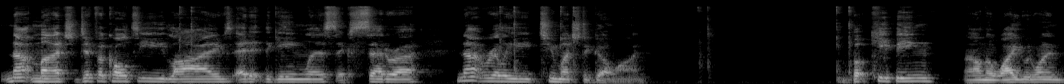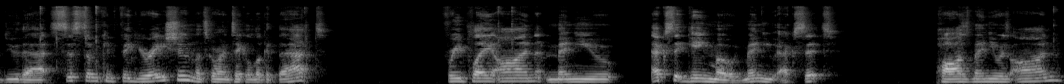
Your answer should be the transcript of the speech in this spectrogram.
not much. Difficulty, lives, edit the game list, etc. Not really too much to go on. Bookkeeping, I don't know why you would want to do that. System configuration, let's go ahead and take a look at that. Free play on, menu, exit game mode, menu exit. Pause menu is on.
